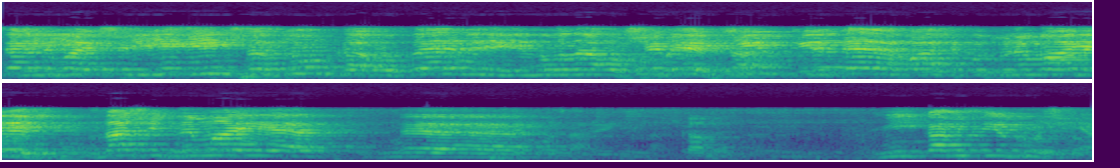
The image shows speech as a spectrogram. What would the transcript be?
Це немає є- ще є інша думка у фермерів, ну вона особиста. Шепетівки, Це те ваше тут немає, значить, немає, е, ні, камінці є друження.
